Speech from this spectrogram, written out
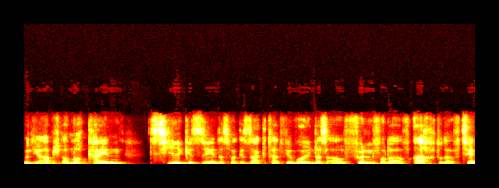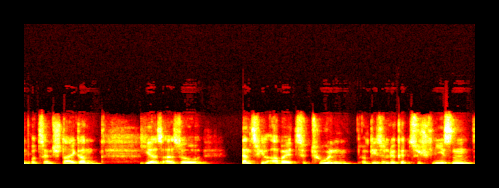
Und hier habe ich auch noch kein Ziel gesehen, dass wir gesagt hat, wir wollen das auf 5 oder auf 8 oder auf 10 Prozent steigern. Hier ist also ganz viel Arbeit zu tun, um diese Lücke zu schließen.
